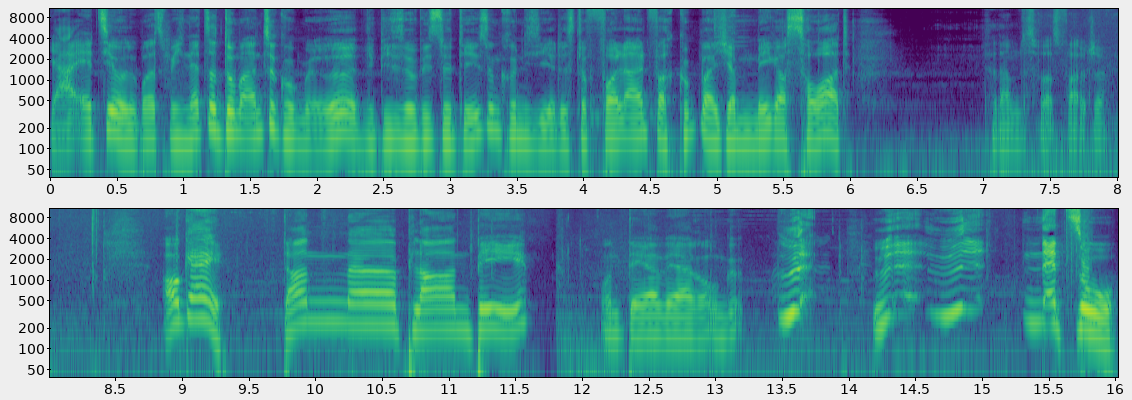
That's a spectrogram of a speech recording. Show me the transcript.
Ja, Ezio, du brauchst mich nicht so dumm anzugucken. Äh, wieso bist du desynchronisiert? Das ist doch voll einfach. Guck mal, ich habe mega Sword. Verdammt, das war das Falsche. Okay, dann äh, Plan B. Und der wäre unge... Nicht so.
